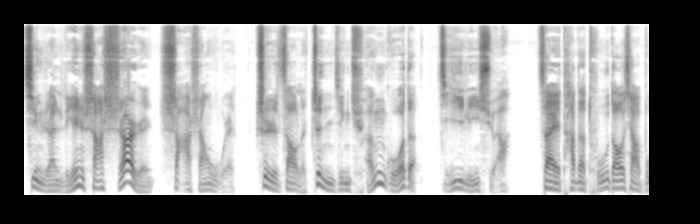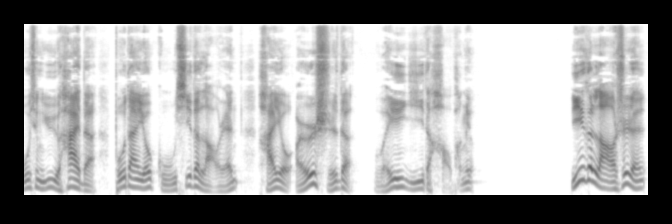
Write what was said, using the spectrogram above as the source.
竟然连杀十二人，杀伤五人，制造了震惊全国的吉林血案。在他的屠刀下不幸遇害的，不但有古稀的老人，还有儿时的唯一的好朋友。一个老实人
